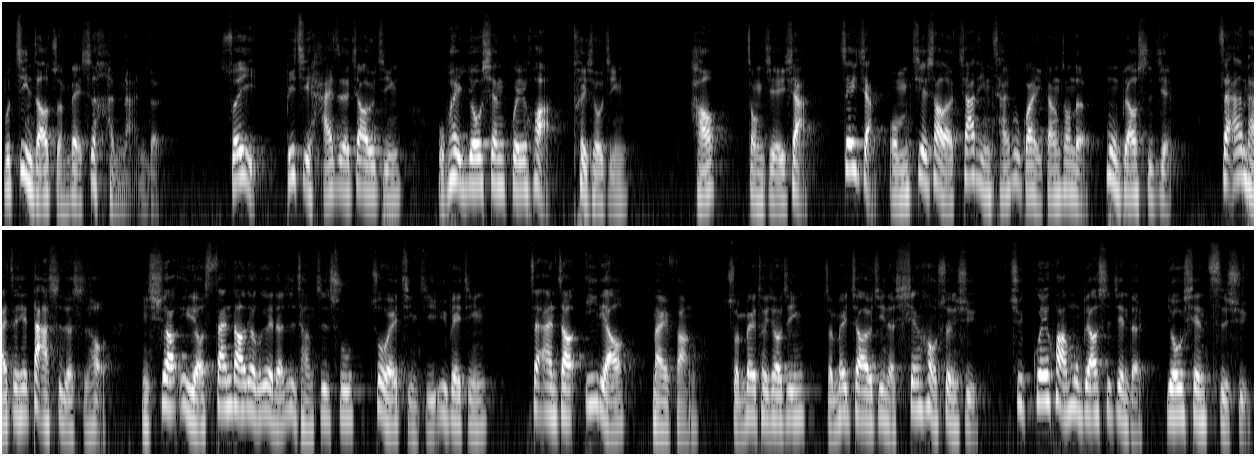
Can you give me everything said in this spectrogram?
不尽早准备是很难的。所以比起孩子的教育金，我会优先规划退休金。好。总结一下，这一讲我们介绍了家庭财富管理当中的目标事件。在安排这些大事的时候，你需要预留三到六个月的日常支出作为紧急预备金，再按照医疗、买房、准备退休金、准备教育金的先后顺序去规划目标事件的优先次序。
